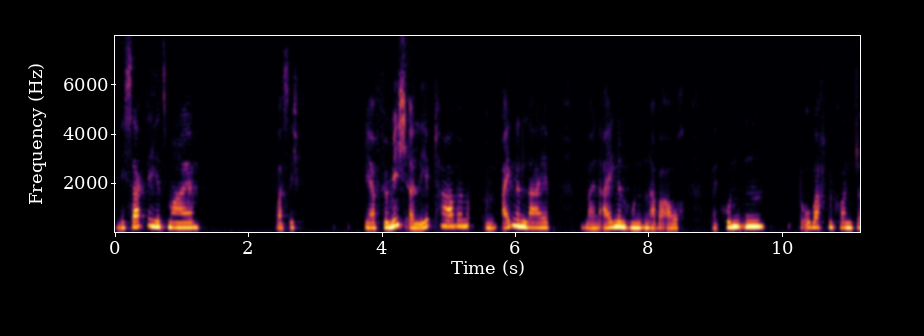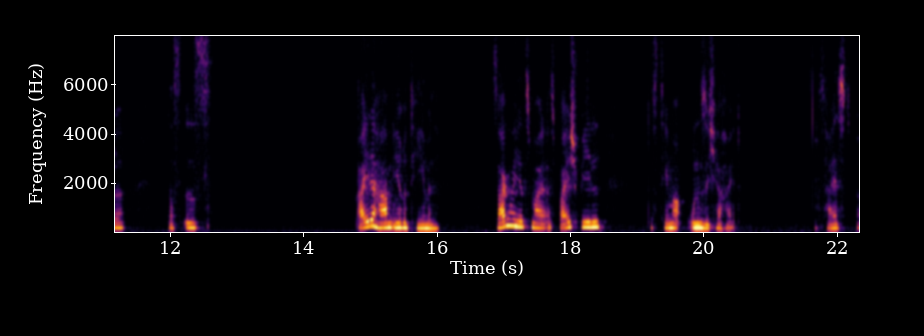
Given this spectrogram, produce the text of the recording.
Und ich sagte jetzt mal, was ich ja für mich erlebt habe im eigenen Leib mit meinen eigenen Hunden, aber auch bei Kunden beobachten konnte, das ist, beide haben ihre Themen. Sagen wir jetzt mal als Beispiel das Thema Unsicherheit. Das heißt, äh,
